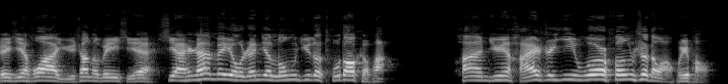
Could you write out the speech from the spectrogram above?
这些话语上的威胁显然没有人家龙驹的屠刀可怕，汉军还是一窝蜂似的往回跑。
